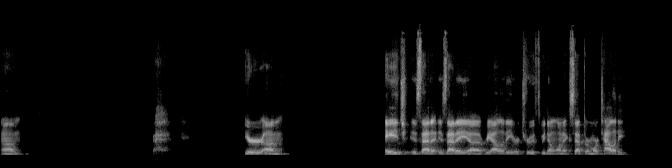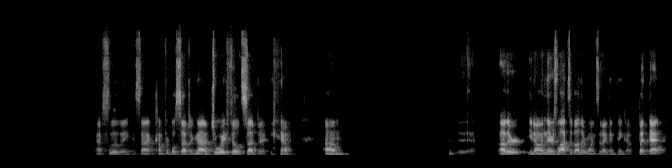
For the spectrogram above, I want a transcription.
Um. Your um. Age, is that a, is that a uh reality or truth we don't want to accept or mortality? Absolutely. It's not a comfortable subject, not a joy-filled subject, know. Um. Other, you know, and there's lots of other ones that I can think of, but that.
